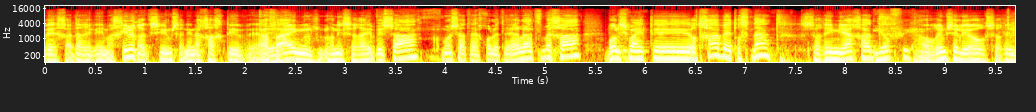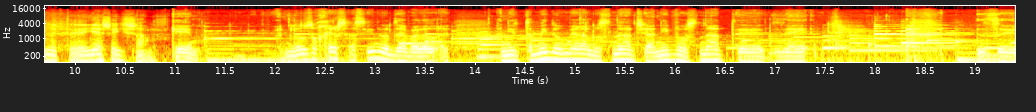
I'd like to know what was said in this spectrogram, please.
ואחד הרגעים הכי מרגשים שאני נכחתי, ואף כן. עין לא נשארה יבשה, כמו שאתה יכול לתאר לעצמך. בוא נשמע את אה, אותך ואת אסנת, שרים יחד. יופי. ההורים של ליאור שרים את אה, יש אי שם. כן. אני לא זוכר שעשינו את זה, אבל אני תמיד אומר על אסנת, שאני ואסנת אה, זה... זה...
